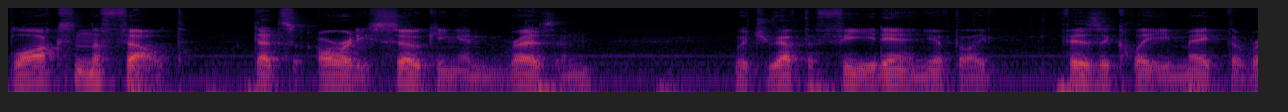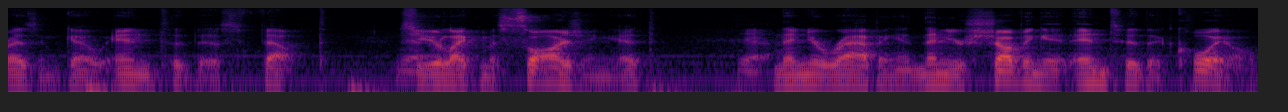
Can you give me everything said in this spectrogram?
blocks in the felt that's already soaking in resin, which you have to feed in. You have to like physically make the resin go into this felt. So Yeah. you're like massaging it, Yeah. and then you're wrapping it, and then you're shoving it into the coil.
